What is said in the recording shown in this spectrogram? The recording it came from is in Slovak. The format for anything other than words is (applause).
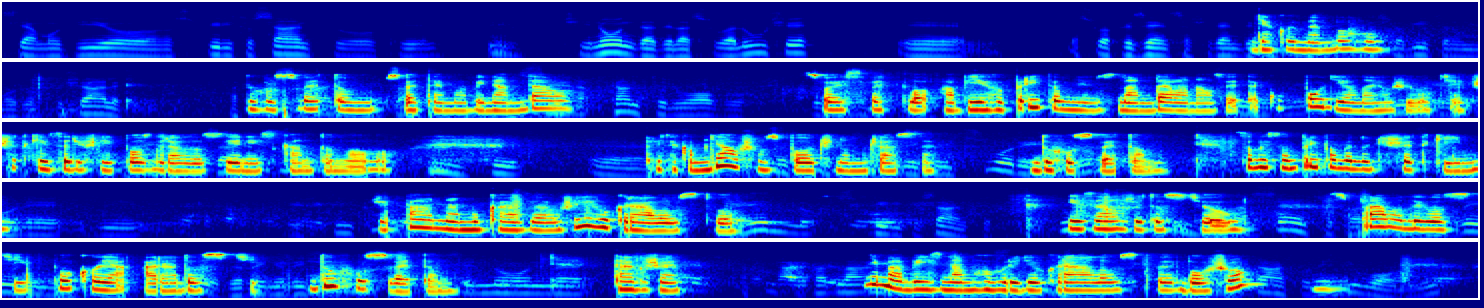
Ringraziamo Dio, lo Spirito Santo che (clears throat) ci inonda della sua luce e la sua presenza ci rende Ďakujeme Bohu. Duchu Svetom, Svetému, aby nám dal svoje svetlo, aby jeho prítomnosť nám dala naozaj takú podiel na jeho živote. Všetkým srdečný pozdrav zo Sieny z Kantonovo. Pri takom ďalšom spoločnom čase Duchu Svetom. Chcel by som pripomenúť všetkým, že Pán nám ukázal, že jeho kráľovstvo je záležitosťou spravodlivosti, pokoja a radosti Duchu Svetom. Takže nemá význam hovoriť o kráľovstve Božom,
